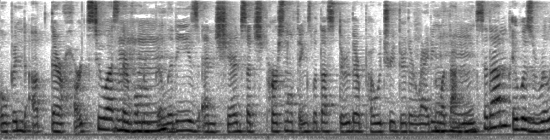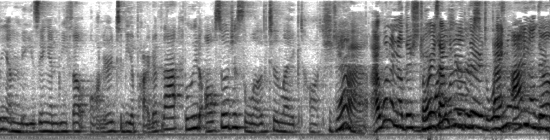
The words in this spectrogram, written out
opened up their hearts to us, their Mm-hmm. vulnerabilities, and shared such personal things with us through their poetry, through their writing, what Mm-hmm. that means to them. It was really amazing, and we felt honored to be a part of that. But we'd also just love to like talk shit. Yeah, I want to know their stories. I want to know their their. stories. I know, I I know their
